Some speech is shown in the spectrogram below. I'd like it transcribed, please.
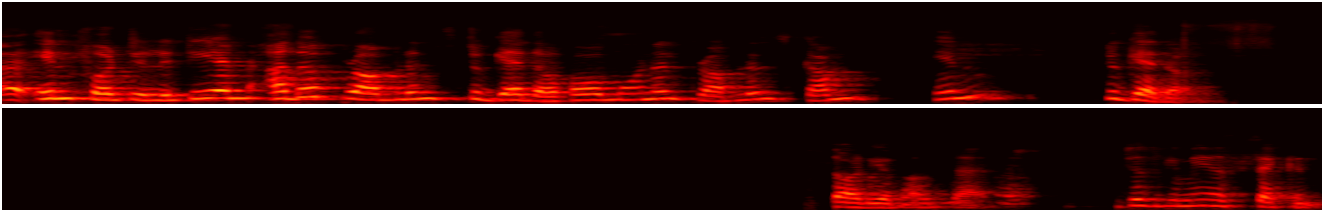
uh, infertility and other problems together. Hormonal problems come in together. Sorry about that. Just give me a second.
